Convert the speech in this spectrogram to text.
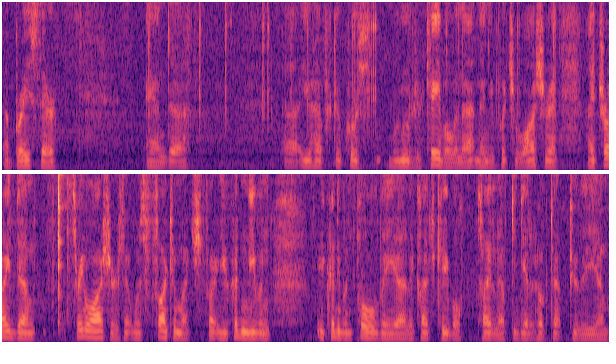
a brace there, and uh, uh, you have to, of course, remove your cable and that, and then you put your washer in. I tried um, three washers. It was far too much. Far, you couldn't even you couldn't even pull the uh, the clutch cable tight enough to get it hooked up to the um,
